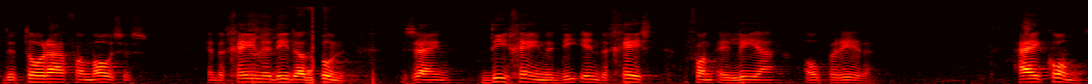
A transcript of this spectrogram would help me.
de Torah van Mozes. En degene die dat doen zijn diegenen die in de geest van Elia opereren. Hij komt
